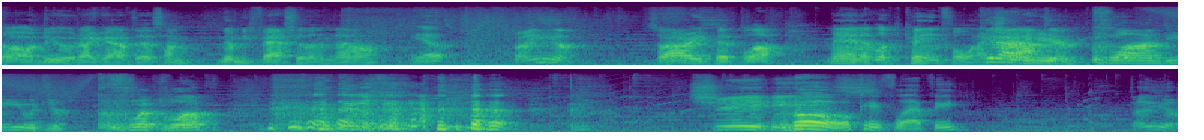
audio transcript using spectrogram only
Oh, dude, I got this. I'm gonna be faster than him now. yep. Bam. Sorry, Piplup. Man, it looked painful when Get I out shocked of here, him. Blondie, with your flip flop. Jeez. Oh, okay, Flappy. Damn.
